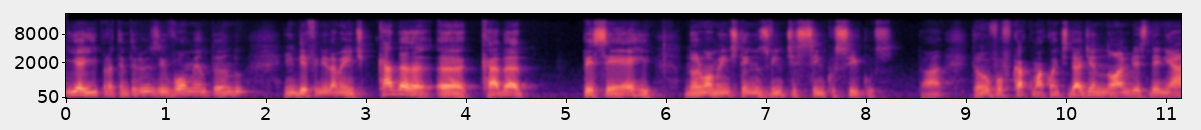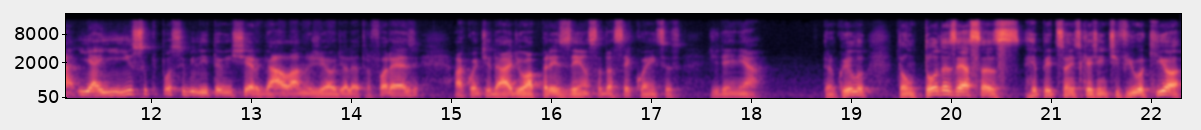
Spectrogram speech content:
e aí para 32 e vou aumentando indefinidamente. Cada, uh, cada PCR normalmente tem uns 25 ciclos. Tá? Então eu vou ficar com uma quantidade enorme desse DNA e aí isso que possibilita eu enxergar lá no gel de eletroforese a quantidade ou a presença das sequências de DNA. Tranquilo? Então todas essas repetições que a gente viu aqui, ó,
